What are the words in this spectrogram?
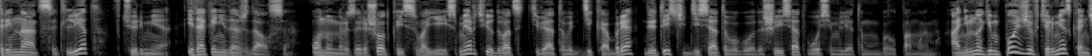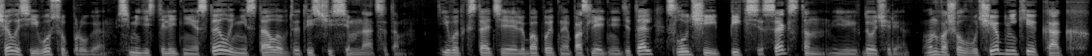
13 лет в тюрьме и так и не дождался. Он умер за решеткой своей смертью 29 декабря 2010 года. 68 лет ему был, по-моему. А немногим позже в тюрьме скончалась и его супруга. 70-летняя Стелла не стала в 2017 -м. И вот, кстати, любопытная последняя деталь. Случай Пикси Секстон и их дочери, он вошел в учебники как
